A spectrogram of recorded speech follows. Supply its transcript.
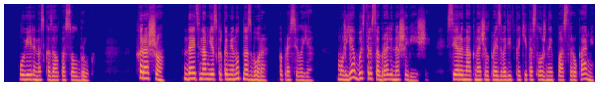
— уверенно сказал посол Брук. «Хорошо. Дайте нам несколько минут на сборы», — попросила я. Мужья быстро собрали наши вещи. Серый Нак начал производить какие-то сложные пассы руками,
